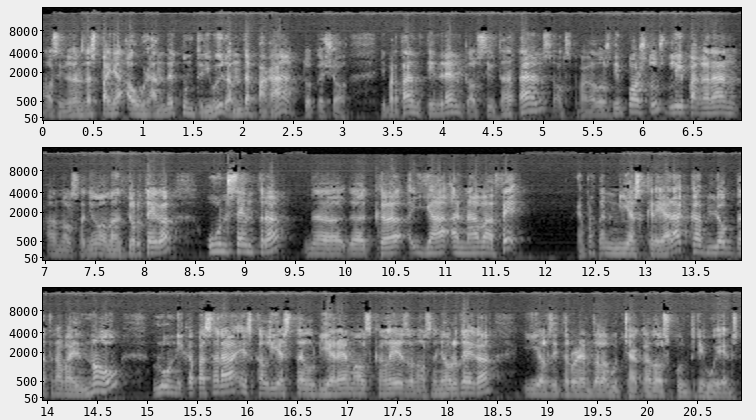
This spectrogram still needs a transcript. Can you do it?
els ciutadans d'Espanya hauran de contribuir, hauran de pagar tot això. I, per tant, tindrem que els ciutadans, els pagadors d'impostos, li pagaran al senyor Amancio Ortega un centre de, de, que ja anava a fer. Eh? Per tant, ni es crearà cap lloc de treball nou, l'únic que passarà és que li estalviarem els calés al senyor Ortega i els hi traurem de la butxaca dels contribuents.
